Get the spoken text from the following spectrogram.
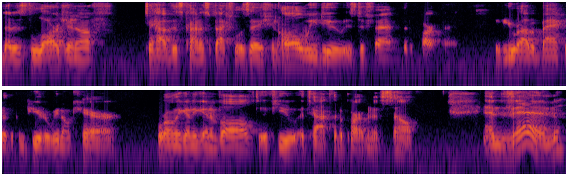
that is large enough to have this kind of specialization. All we do is defend the department. If you rob a bank with a computer, we don't care. We're only going to get involved if you attack the department itself. And then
